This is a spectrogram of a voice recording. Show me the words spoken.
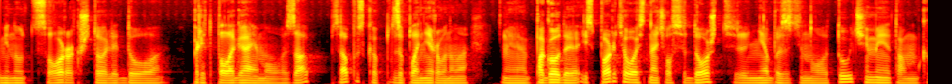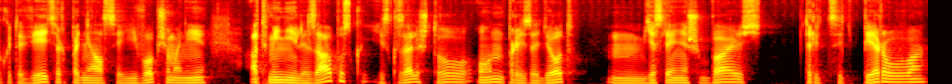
минут 40, что ли, до предполагаемого зап запуска запланированного. Э, погода испортилась, начался дождь, небо затянуло тучами, там какой-то ветер поднялся, и, в общем, они отменили запуск и сказали, что он произойдет, если я не ошибаюсь, 31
